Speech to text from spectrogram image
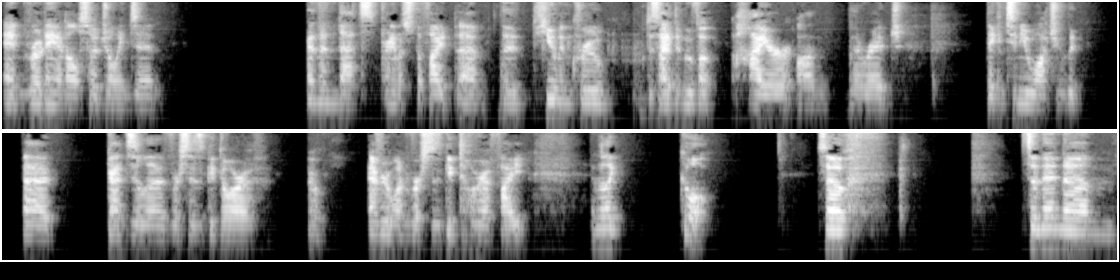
and Rodan also joins in, and then that's pretty much the fight. Um, the human crew decide to move up higher on the ridge. They continue watching the uh, Godzilla versus Ghidorah, everyone versus Ghidorah fight, and they're like, cool. So, so then um,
